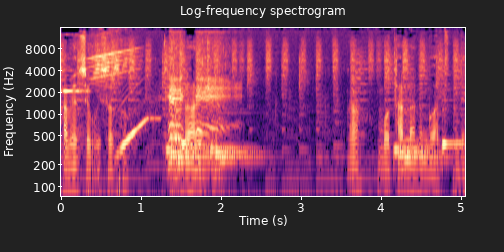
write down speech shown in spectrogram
가면 쓰고 있어서 안에 좀 어? 뭐 달라는 것 같은데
